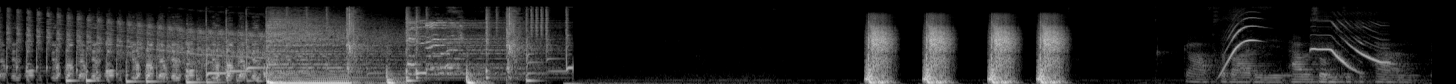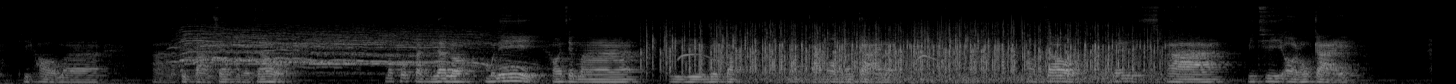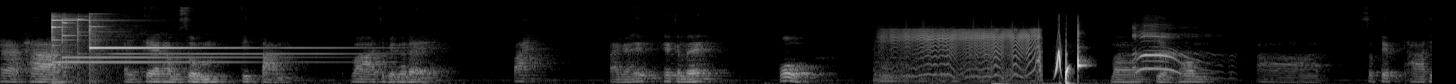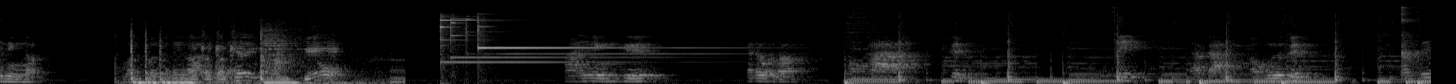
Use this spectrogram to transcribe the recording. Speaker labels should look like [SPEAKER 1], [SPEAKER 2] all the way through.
[SPEAKER 1] กราบสบายดีทางชมทุกท่านที่เข้ามาอ่าติดตามช่องของเจ้า มาพบกันอีกแล้วเนาะมื้อนี้เราจะมารีวิวเกี่ยวกับการออกกำลังกายนะเจ้าได้พาวิธีออกกำลังกายห้าทา ให้แกทำซุ้มติดตาม ว่าจะเป็นอะไรไปไปกันให้ให้กันเลยโก้มาเตรียมพร้อมอ่าสเต็ปท่าที่หนึ่งเนาะมาเบิ่งกันเลยว่าเป็นยังไง
[SPEAKER 2] Okay. Yeah.
[SPEAKER 1] ท่าที่หนึ่งคือกระโดดเนาะเอาขาขึ้นซิแล้วกันเอามือขึ้นกันซิ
